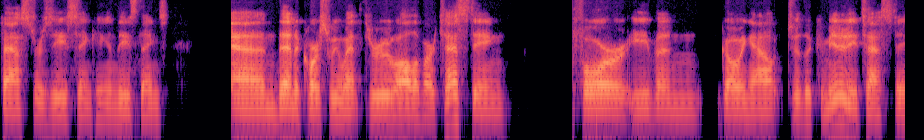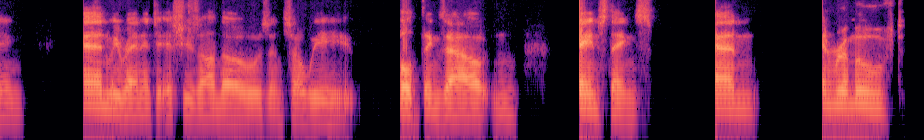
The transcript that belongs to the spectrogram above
faster Z syncing, and these things. And then, of course, we went through all of our testing before even going out to the community testing. And we ran into issues on those. And so we pulled things out and changed things and and removed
